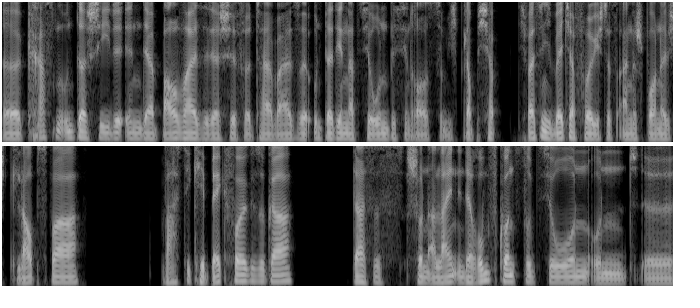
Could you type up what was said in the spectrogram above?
äh, krassen Unterschiede in der Bauweise der Schiffe teilweise unter den Nationen ein bisschen rauszunehmen. Ich glaube, ich habe, ich weiß nicht, in welcher Folge ich das angesprochen habe. Ich glaube, es war, war es die Quebec-Folge sogar, dass es schon allein in der Rumpfkonstruktion und äh,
